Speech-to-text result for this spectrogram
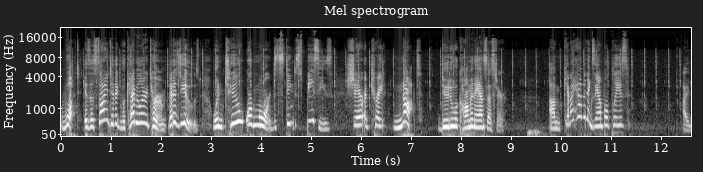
What is a scientific vocabulary term that is used when two or more distinct species share a trait not due to a common ancestor? Um, can I have an example, please? I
